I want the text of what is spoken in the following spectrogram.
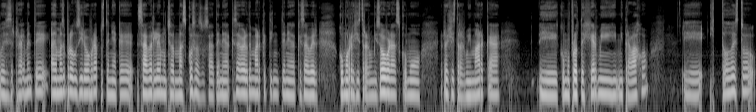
pues realmente, además de producir obra, pues tenía que saberle muchas más cosas, o sea, tenía que saber de marketing, tenía que saber cómo registrar mis obras, cómo registrar mi marca, eh, cómo proteger mi, mi trabajo. Eh, y todo esto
